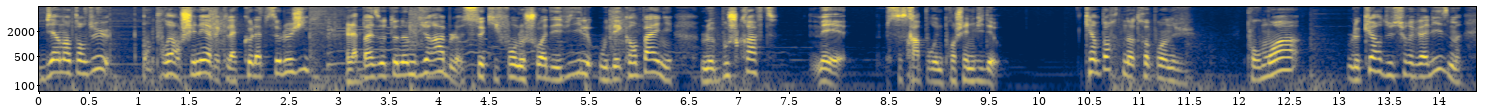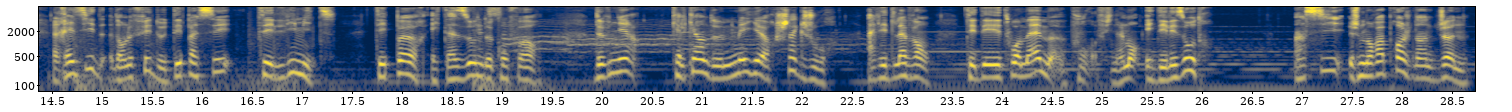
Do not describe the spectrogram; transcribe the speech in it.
Bien entendu, on pourrait enchaîner avec la collapsologie, la base autonome durable, ceux qui font le choix des villes ou des campagnes, le bushcraft, mais ce sera pour une prochaine vidéo. Qu'importe notre point de vue, pour moi, le cœur du survivalisme réside dans le fait de dépasser tes limites, tes peurs et ta zone de confort, devenir quelqu'un de meilleur chaque jour, aller de l'avant, t'aider toi-même pour finalement aider les autres. Ainsi, je me rapproche d'un John,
